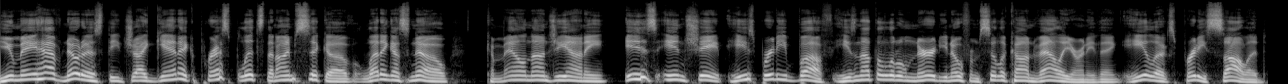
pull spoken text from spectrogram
You may have noticed the gigantic press blitz that I'm sick of letting us know Kumail Nanjiani is in shape. He's pretty buff. He's not the little nerd you know from Silicon Valley or anything. He looks pretty solid.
